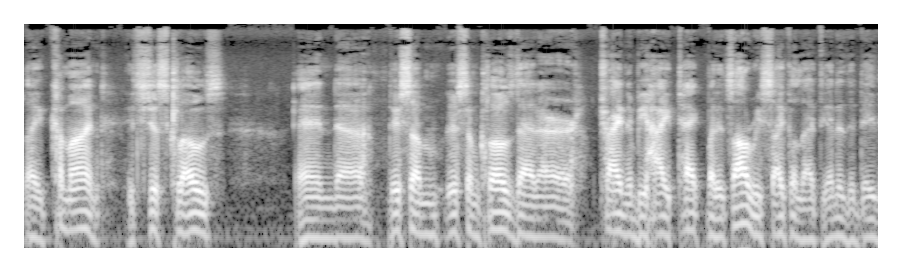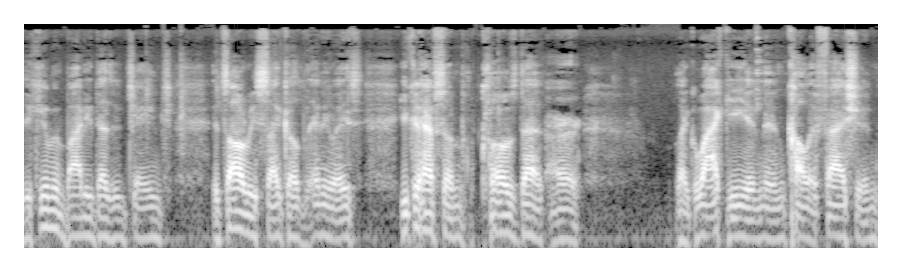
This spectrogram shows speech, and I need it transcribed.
Like, come on, it's just clothes, and uh, there's some there's some clothes that are trying to be high tech, but it's all recycled at the end of the day. The human body doesn't change. It's all recycled anyways. You can have some clothes that are like wacky and then call it fashion.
